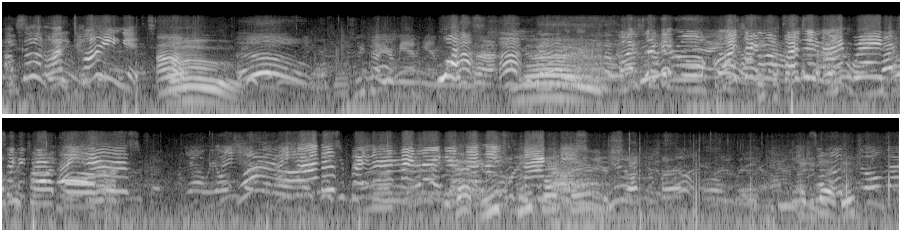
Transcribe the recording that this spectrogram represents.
I'm good. I'm tying it. Oh. oh. Oh. We thought you were manhandling. What? Nice. Five second rule. Five second rule. Five second. I'm brave. Five second rule. I have. Yeah, we all. I had it right there in my leg. Is that Goose, Goose right there? Your shot your back? How'd you do that, dude?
